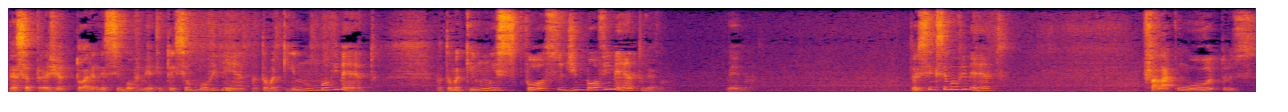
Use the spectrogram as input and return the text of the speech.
nessa trajetória, nesse movimento. Então, isso é um movimento, nós estamos aqui num movimento, nós estamos aqui num esforço de movimento, meu irmão, meu irmão. Então, isso tem que ser movimento. Falar com outros,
